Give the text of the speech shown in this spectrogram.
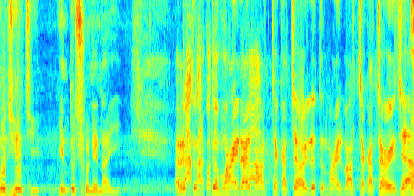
বুঝিয়েছি কিন্তু শুনে নাই। আরে তোর তোর মায়ের আর বাচ্চা কাচ্চা হইল তোর মায়ের বাচ্চা কাচ্চা হয়েছে? আর?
